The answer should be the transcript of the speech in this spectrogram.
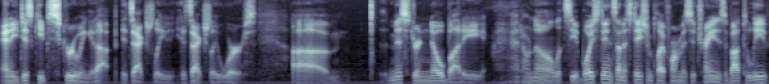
and he just keeps screwing it up it's actually it's actually worse um, Mr. Nobody, I don't know. Let's see. A boy stands on a station platform as a train is about to leave.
